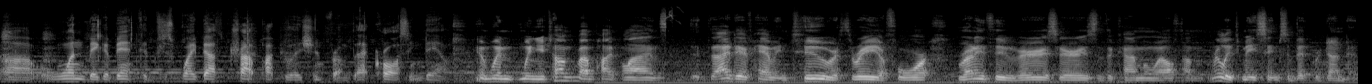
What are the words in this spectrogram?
uh, one big event could just wipe out the trout population from that crossing down. And when, when you talk about pipelines, the idea of having two or three or four running through various areas of the Commonwealth um, really to me seems a bit redundant.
